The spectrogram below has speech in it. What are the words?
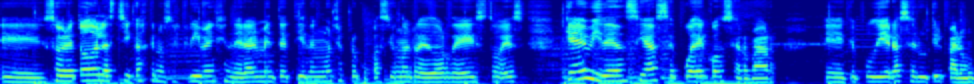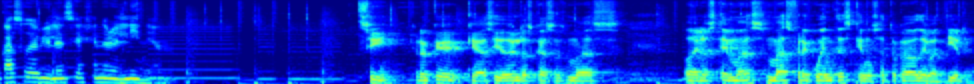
eh, sobre todo las chicas que nos escriben generalmente tienen mucha preocupación alrededor de esto, es qué evidencia se puede conservar eh, que pudiera ser útil para un caso de violencia de género en línea. Sí, creo que, ha sido de los casos más o de los temas más frecuentes que nos ha tocado debatir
